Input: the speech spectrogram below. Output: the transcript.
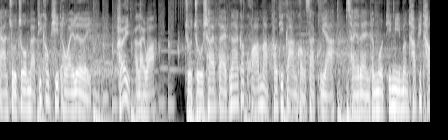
การจู่โจมแบบที่เขาคิดเอาไว้เลย เฮ้ย อะไรวะ จู่ๆชายแปลกหน้าก็คว้าหมับเข้าที่กลางของซากุยะใช้แรงทั้งหมดที่มีบังคับให้เขา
